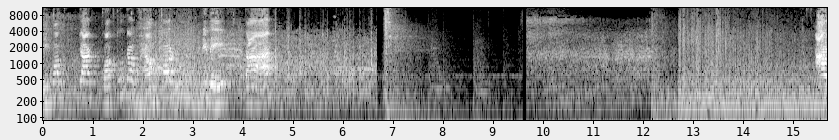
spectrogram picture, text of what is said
বিপদটা কতটা ভয়ঙ্কর রূপ নেবে তা আর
